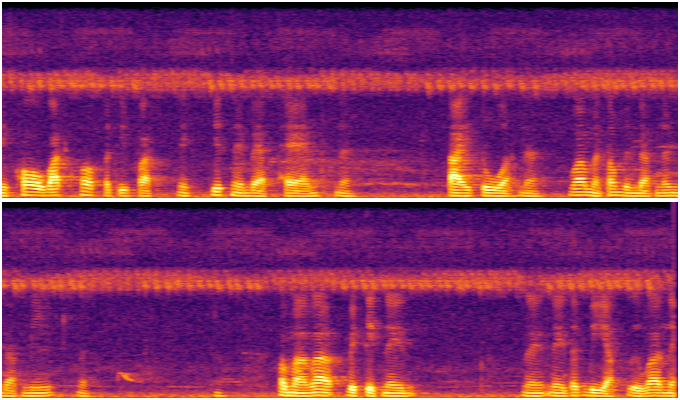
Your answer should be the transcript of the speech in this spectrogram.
ในข้อวัดข้อปฏิบัติในยึดในแบบแผนนะตายตัวนะว่ามันต้องเป็นแบบนั้นแบบนี้นะประมาณว่าไปติดใน ในในระเบียบหรือว่าใน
